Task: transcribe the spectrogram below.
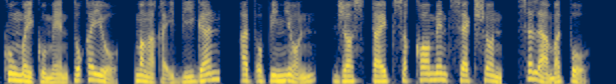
kung may komento kayo, mga kaibigan, at opinyon, just type sa comment section, salamat po.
